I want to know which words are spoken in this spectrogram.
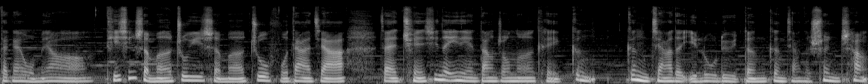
大概我们要提醒什么，注意什么，祝福大家在全新的一年当中呢，可以更更加的一路绿灯，更加的顺畅。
